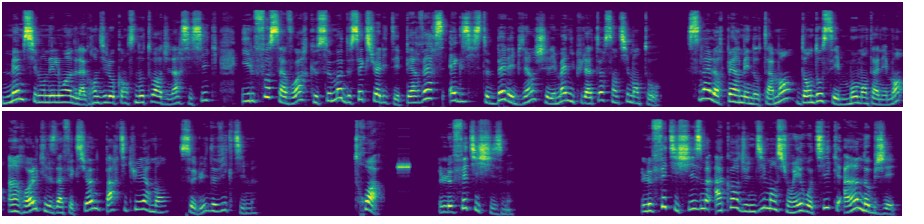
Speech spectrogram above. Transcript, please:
Même si l'on est loin de la grandiloquence notoire du narcissique, il faut savoir que ce mode de sexualité perverse existe bel et bien chez les manipulateurs sentimentaux. Cela leur permet notamment d'endosser momentanément un rôle qu'ils affectionnent particulièrement, celui de victime. 3. Le fétichisme. Le fétichisme accorde une dimension érotique à un objet,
